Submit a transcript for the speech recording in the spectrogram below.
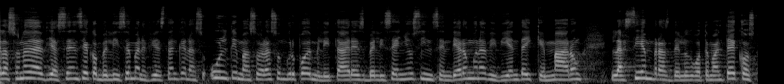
la zona de adyacencia con Belice manifiestan que en las últimas horas un grupo de militares beliceños incendiaron una vivienda y quemaron las siembras de los guatemaltecos.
